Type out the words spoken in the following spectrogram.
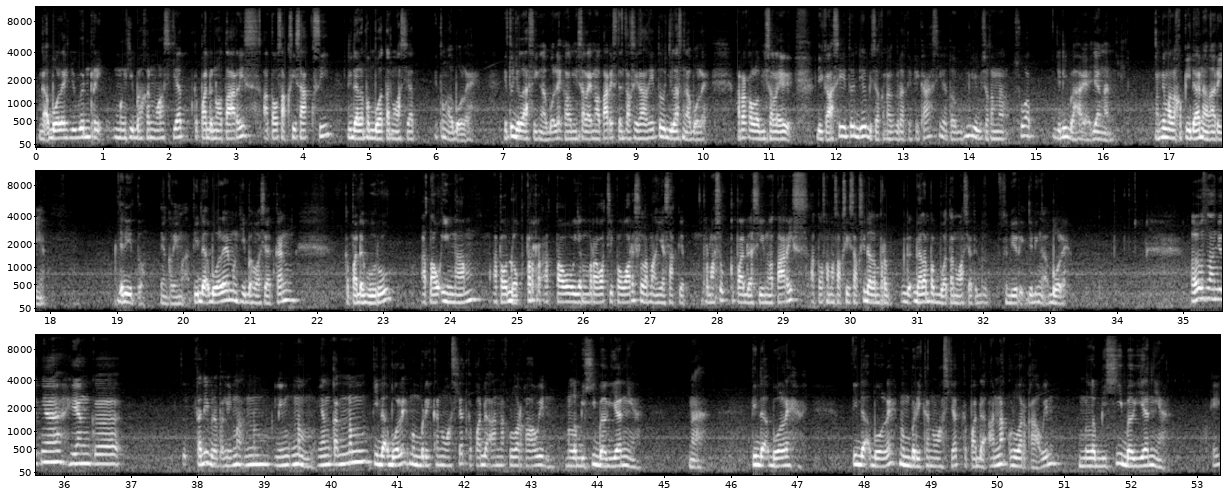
Nggak boleh juga neri menghibahkan wasiat kepada notaris atau saksi-saksi di dalam pembuatan wasiat. Itu nggak boleh itu jelas sih nggak boleh. Kalau misalnya notaris dan saksi-saksi itu jelas nggak boleh. Karena kalau misalnya dikasih itu dia bisa kena gratifikasi atau dia bisa kena suap. Jadi bahaya jangan. Nanti malah kepidana larinya. Jadi itu yang kelima. Tidak boleh menghibah wasiatkan kepada guru atau imam atau dokter atau yang merawat si pewaris selama ia sakit. Termasuk kepada si notaris atau sama saksi-saksi dalam per, dalam pembuatan wasiat itu sendiri. Jadi nggak boleh lalu selanjutnya yang ke tadi berapa lima enam enam yang keenam tidak boleh memberikan wasiat kepada anak luar kawin melebihi bagiannya nah tidak boleh tidak boleh memberikan wasiat kepada anak luar kawin melebihi bagiannya Oke. Okay?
